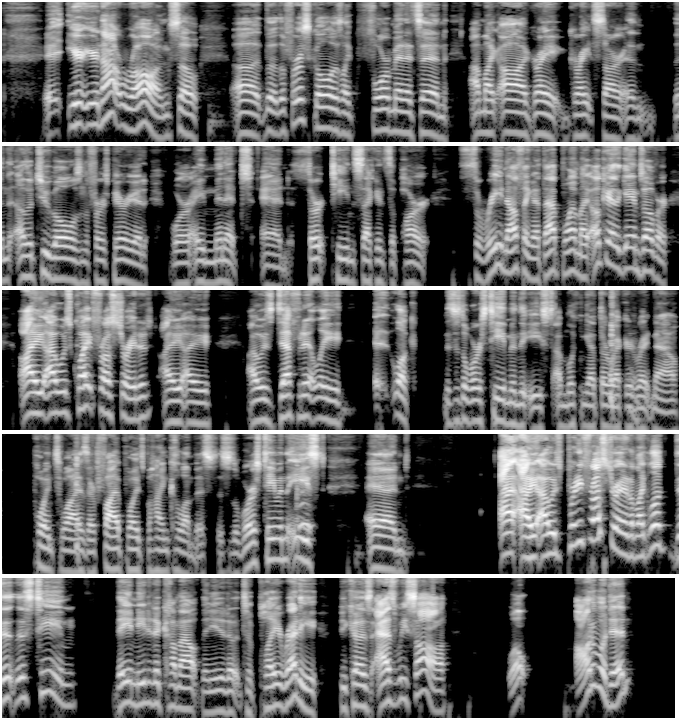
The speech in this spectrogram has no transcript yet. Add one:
eh, you're you're not wrong. So uh the the first goal is like 4 minutes in. I'm like, "Oh, great, great start." And the other two goals in the first period were a minute and 13 seconds apart. 3 nothing at that point. I'm like, "Okay, the game's over." I I was quite frustrated. I I I was definitely eh, look. This is the worst team in the East. I'm looking at their record right now, points wise. They're five points behind Columbus. This is the worst team in the East, and I I, I was pretty frustrated. I'm like, look, th- this team, they needed to come out. They needed to, to play ready because as we saw, well, Ottawa did.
